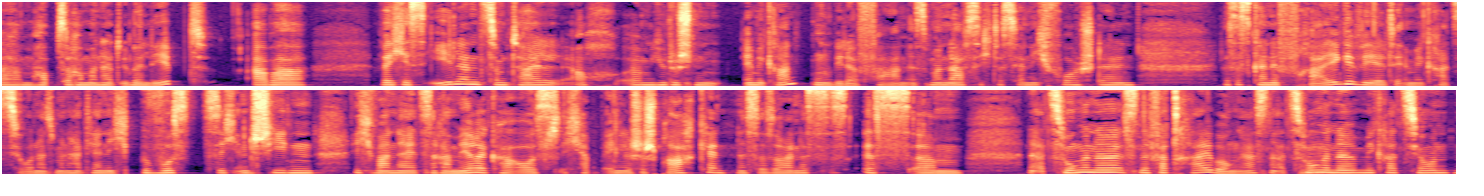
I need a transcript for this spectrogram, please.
ähm, Hauptsache man hat überlebt, aber welches Elend zum Teil auch ähm, jüdischen Emigranten widerfahren ist. Man darf sich das ja nicht vorstellen, das ist keine frei gewählte Immigration. Also man hat ja nicht bewusst sich entschieden, ich wandere jetzt nach Amerika aus, ich habe englische Sprachkenntnisse, sondern das ist, ist ähm, eine erzwungene, ist eine Vertreibung, ja, ist eine erzwungene mhm. Migration.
